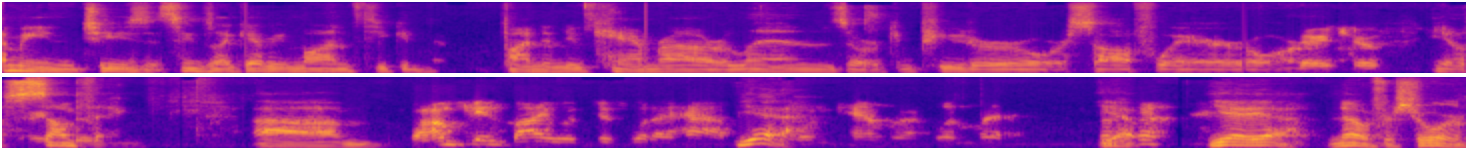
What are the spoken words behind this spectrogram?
i mean geez it seems like every month you could find a new camera or lens or computer or software or Very true. you know true. something um, Well, I'm getting by with just what I have. Yeah. One camera one lens. yeah yeah yeah no for sure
